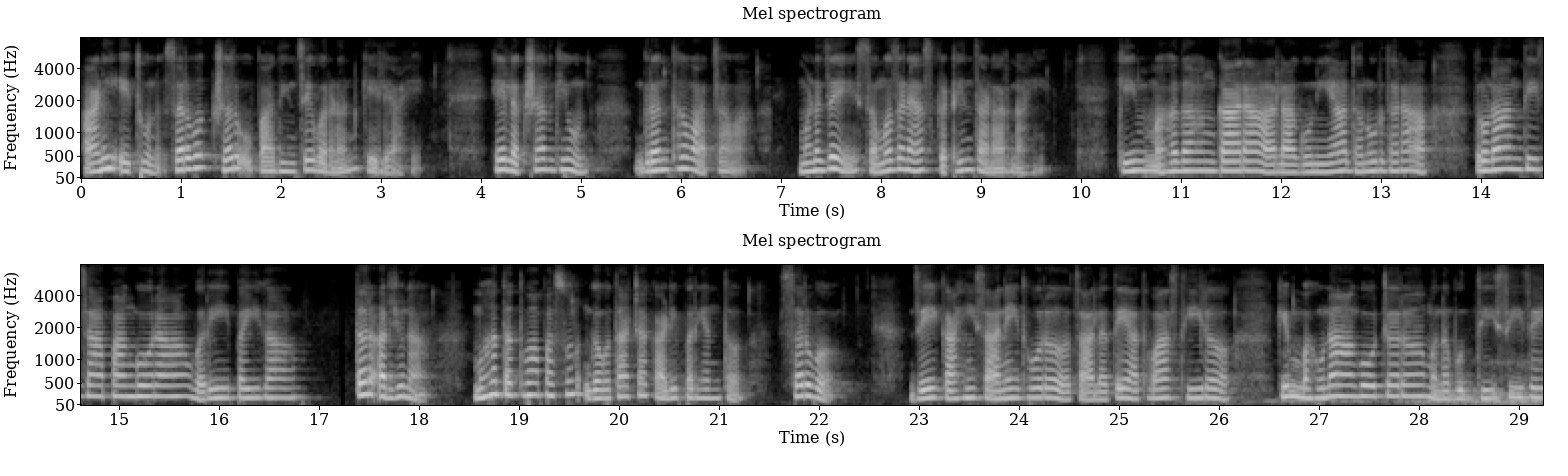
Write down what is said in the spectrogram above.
आणि येथून सर्व क्षर उपाधींचे वर्णन केले आहे. हे लक्षात घेऊन ग्रंथ वाचावा. म्हणजे समजण्यास कठीण जाणार नाही. की महदहंकारा लागून या धनुर्धरा तृणांतीचा पांगोरा वरी पैगा. तर अर्जुना महतत्वापासून गवताच्या काडीपर्यंत सर्व जे काही साने थोर चालते अथवा स्थिर किंबहुना गोचर मनबुद्धीसी जे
